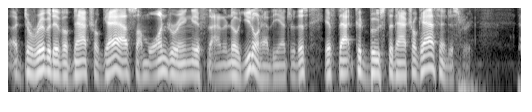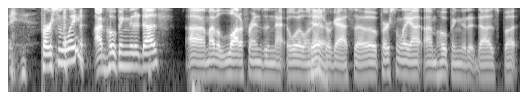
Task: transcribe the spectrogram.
a derivative of natural gas, I'm wondering if I don't know. You don't have the answer to this. If that could boost the natural gas industry. personally, I'm hoping that it does. Um, I have a lot of friends in that oil and Yeah. natural gas, so personally, I, I'm hoping that it does. But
